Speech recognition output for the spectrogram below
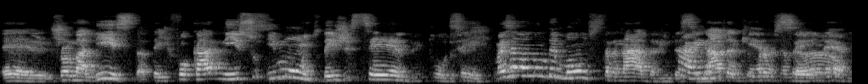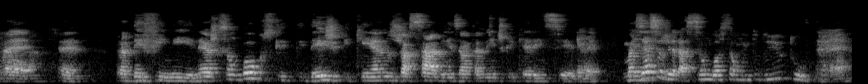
é, jornalista, tem que focar nisso e muito, desde cedo e tudo. Sim. Mas ela não demonstra nada ainda, assim, ainda nada de profissão. também, né? é. Pra, é, pra definir, né? Acho que são poucos que, que desde pequenos já sabem exatamente o que querem ser, né? É. Mas essa geração gosta muito do YouTube, né?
